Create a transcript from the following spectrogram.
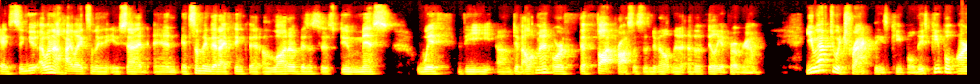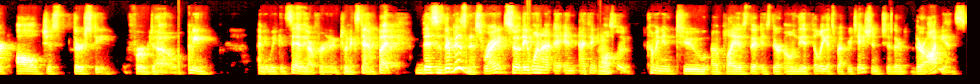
Okay, so you, I want to highlight something that you said, and it's something that I think that a lot of businesses do miss with the um, development or the thought process and development of affiliate program. You have to attract these people. These people aren't all just thirsty for dough. I mean, I mean, we could say they are for to an extent, but this is their business, right? So they want to, and I think mm-hmm. also coming into play is their is their own the affiliates reputation to their their audience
